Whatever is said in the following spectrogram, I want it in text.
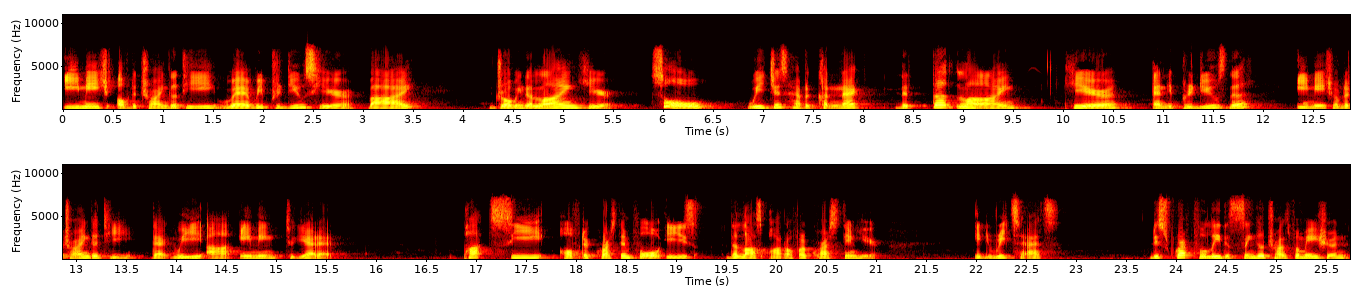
image of the triangle T where we produce here by drawing the line here. So we just have to connect the third line here and it produces the image of the triangle T that we are aiming to get at. Part C of the question 4 is the last part of our question here. It reads as Describe fully the single transformation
